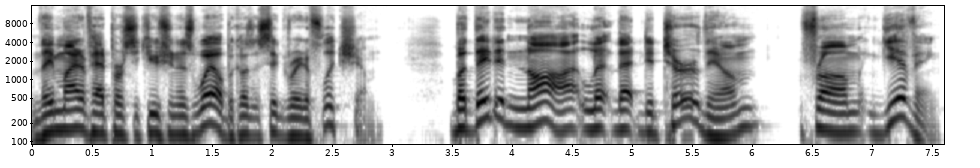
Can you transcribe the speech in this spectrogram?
They might have had persecution as well because it said great affliction. But they did not let that deter them from giving.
